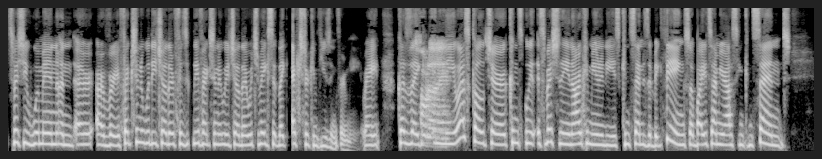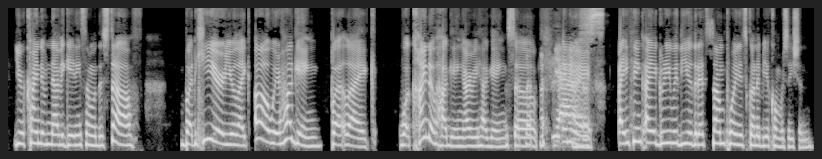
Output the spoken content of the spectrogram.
especially women and are, are, very affectionate with each other, physically affectionate with each other, which makes it like extra confusing for me, right? Because like totally. in the U.S. culture, cons- especially in our communities, consent is a big thing. So by the time you're asking consent, you're kind of navigating some of the stuff. But here, you're like, oh, we're hugging, but like, what kind of hugging are we hugging? So yes. anyway, I think I agree with you that at some point it's going to be a conversation.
